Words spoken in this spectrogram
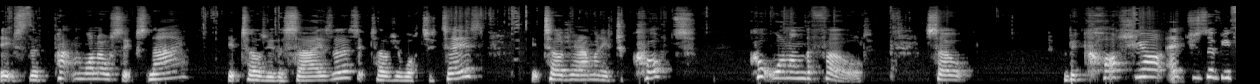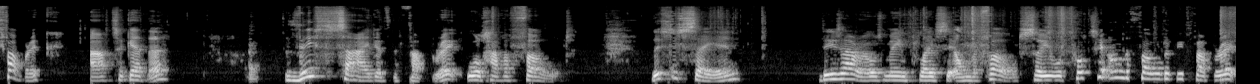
It's the pattern 1069. It tells you the sizes, it tells you what it is, it tells you how many to cut. Cut one on the fold. So, because your edges of your fabric are together, this side of the fabric will have a fold. This is saying these arrows mean place it on the fold. So you will put it on the fold of your fabric,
